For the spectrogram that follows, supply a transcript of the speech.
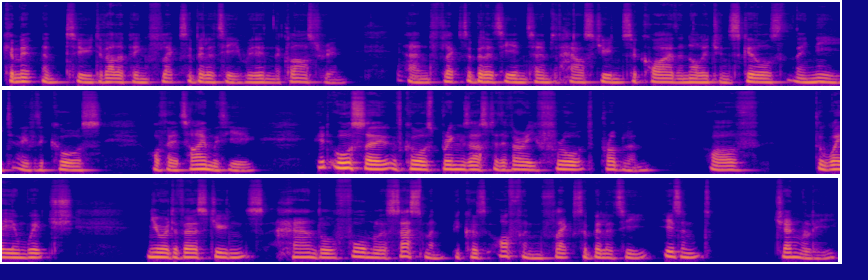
commitment to developing flexibility within the classroom. And flexibility in terms of how students acquire the knowledge and skills that they need over the course of their time with you. It also, of course, brings us to the very fraught problem of the way in which neurodiverse students handle formal assessment because often flexibility isn't generally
